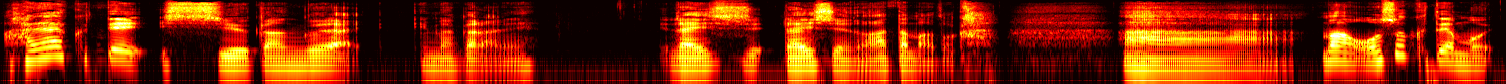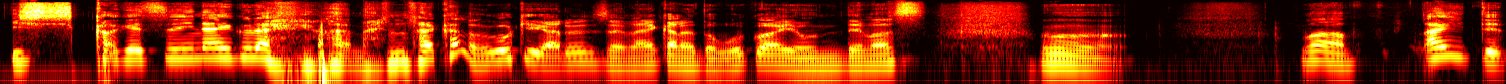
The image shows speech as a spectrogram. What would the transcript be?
早くて1週間ぐらい、今からね、来週、来週の頭とか、あまあ遅くても1ヶ月以内ぐらいには何らかの動きがあるんじゃないかなと僕は呼んでます。うん。まあ、相手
